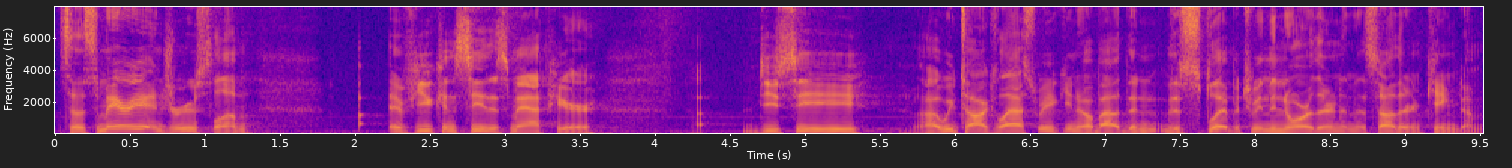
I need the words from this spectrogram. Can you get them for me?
So, Samaria and Jerusalem, if you can see this map here, do you see? Uh, we talked last week, you know, about the, the split between the northern and the southern kingdom.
